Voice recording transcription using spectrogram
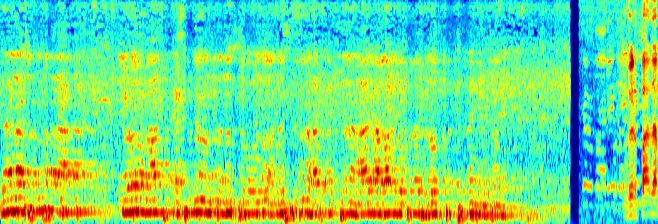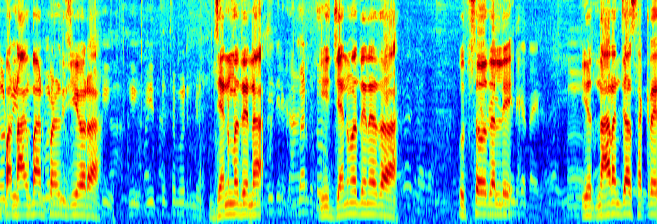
ಇದೆಲ್ಲ ಸ್ವಲ್ಪ ಕೇಳೋ ಮಾತು ಕಠಿಣ ಅಂತ ಅನ್ನಿಸ್ಬೋದು, ಅನ್ನಿಸಿದ್ರು ಹತ್ತು ಜನ ಹಾಗೆ ಅವಾಗ ಗುರುಪಾದಪ್ಪ ನಾಗಮಾರ್ ಪಳ್ಳಿಜಿಯವರ ಜನ್ಮದಿನ. ಈ ಜನ್ಮದಿನದ ಉತ್ಸವದಲ್ಲಿ ಇವತ್ತು ನಾರಂಜ ಸಕ್ಕರೆ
